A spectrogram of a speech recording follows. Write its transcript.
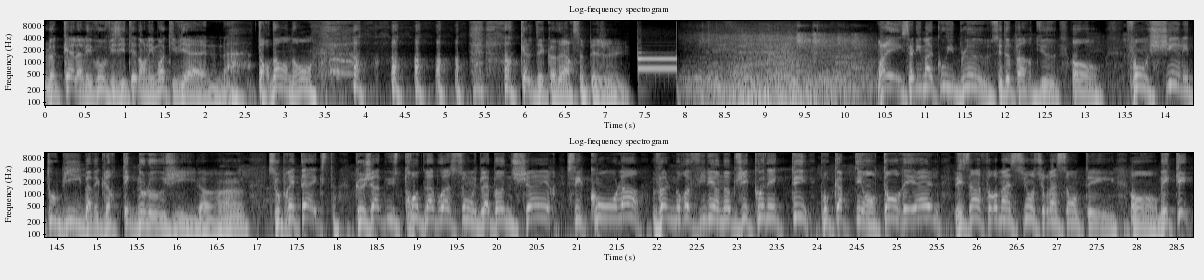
lequel allez-vous visiter dans les mois qui viennent? Tordant, non? Quel déconneur ce PJU Ouais, salut ma couille bleue, c'est de par Dieu. Oh, font chier les toubibs avec leur technologie, là, hein. Sous prétexte que j'abuse trop de la boisson et de la bonne chair, ces cons-là veulent me refiler un objet connecté pour capter en temps réel les informations sur ma santé. Oh, mais qu'est-ce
